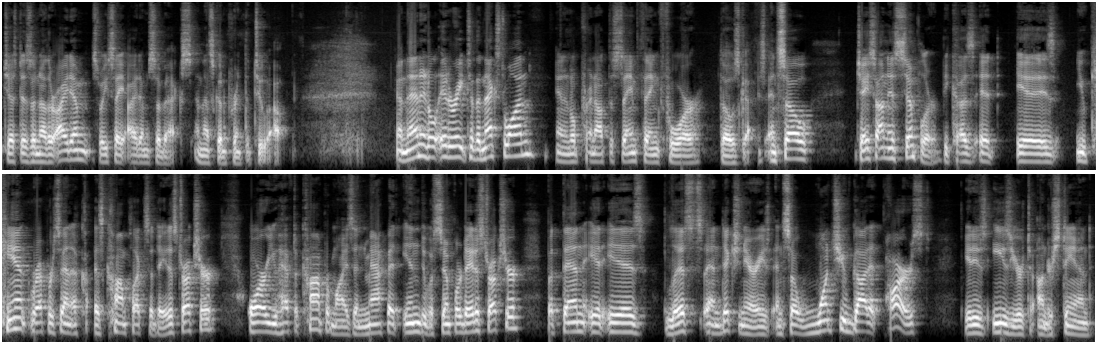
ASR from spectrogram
just is another item, so we say item sub X, and that's going to print the 2 out. And then it'll iterate to the next one, and it'll print out the same thing for those guys. And so JSON is simpler because it is you can't represent a, as complex a data structure, or you have to compromise and map it into a simpler data structure, but then it is lists and dictionaries, and so once you've got it parsed, it is easier to understand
